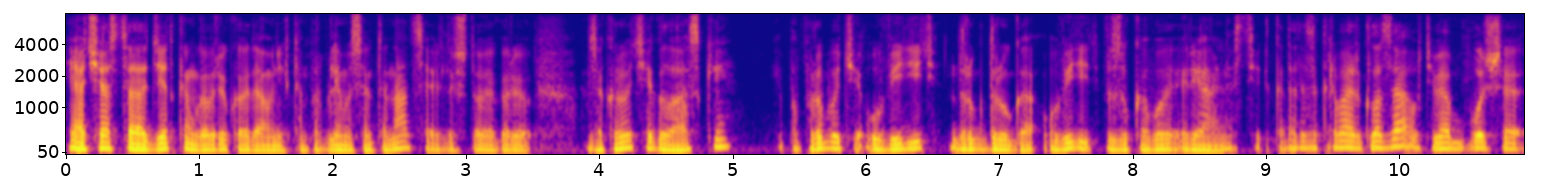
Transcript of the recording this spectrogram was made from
Я часто деткам говорю, когда у них там проблемы с интонацией или что, я говорю, закройте глазки и попробуйте увидеть друг друга, увидеть в звуковой реальности. Когда ты закрываешь глаза, у тебя больше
